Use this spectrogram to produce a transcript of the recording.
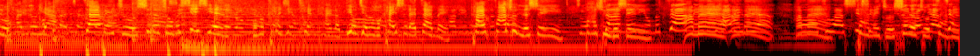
主，哈利路亚，赞美主。是的，主，我们谢谢，我们看见天开了，弟兄姐妹，我们开始来赞美，开发出你的声音，发出你的声音。阿门，阿门。阿门！赞美主，是的主，赞美。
